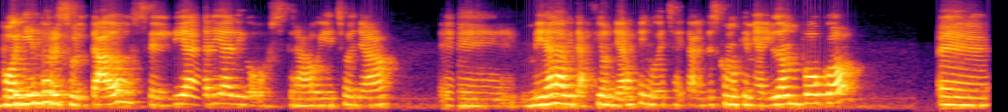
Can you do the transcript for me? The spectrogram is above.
voy viendo resultados el día a día, digo, ostras, hoy he hecho ya, eh, mira la habitación, ya la tengo hecha y tal, entonces como que me ayuda un poco. Eh,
